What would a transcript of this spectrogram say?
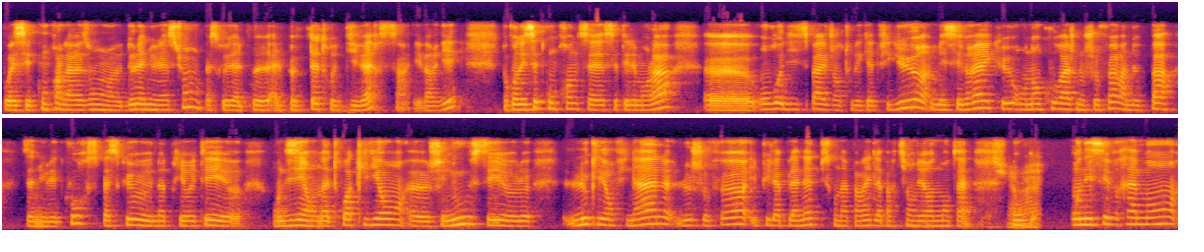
pour essayer de comprendre la raison de l'annulation, parce qu'elles peuvent, elles peuvent être diverses et variées. Donc, on essaie de comprendre ce- cet élément-là. On redispatche dans tous les cas de figure, mais c'est vrai qu'on encourage nos chauffeurs à ne pas annuler de course parce que notre priorité, euh, on disait, on a trois clients euh, chez nous, c'est euh, le, le client final, le chauffeur et puis la planète, puisqu'on a parlé de la partie environnementale. Sûr, Donc, ouais. on essaie vraiment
